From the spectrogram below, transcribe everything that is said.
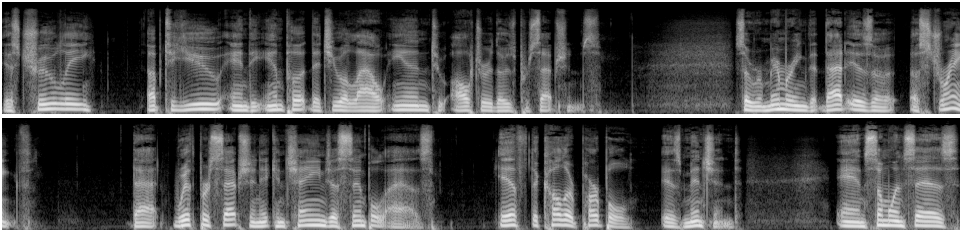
is truly up to you and the input that you allow in to alter those perceptions. So, remembering that that is a, a strength, that with perception, it can change as simple as if the color purple is mentioned and someone says,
